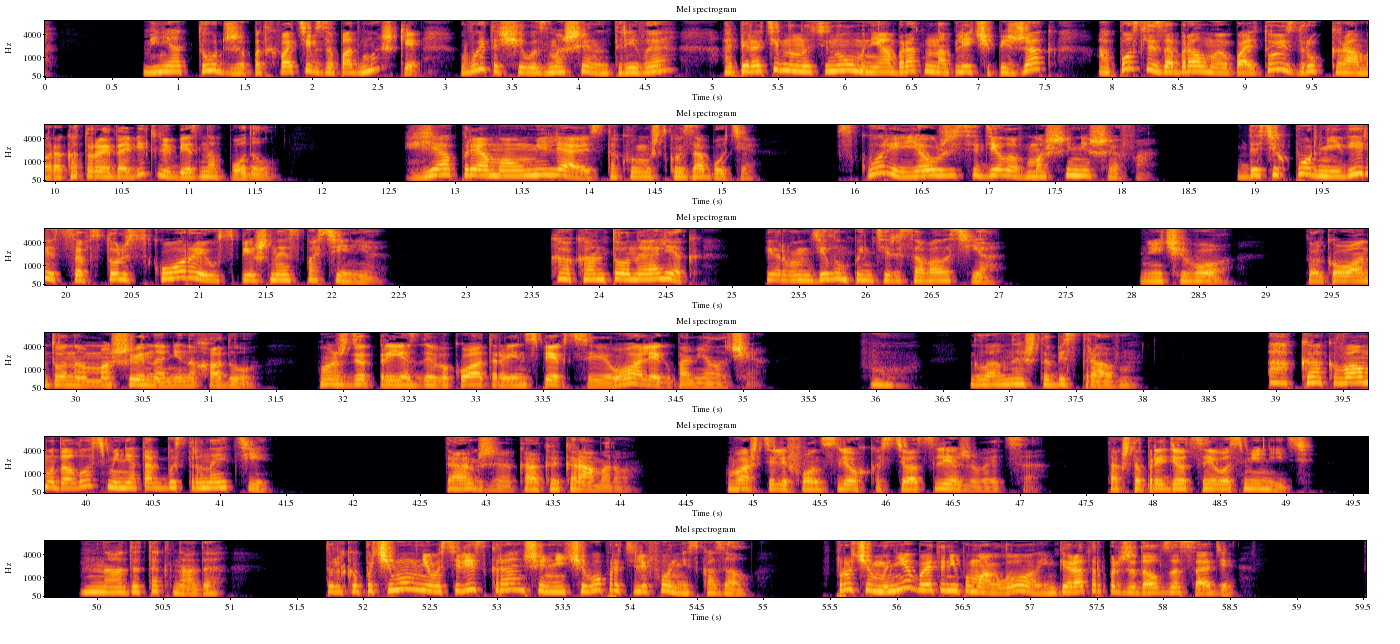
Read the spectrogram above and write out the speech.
Меня тут же, подхватив за подмышки, вытащил из машины Триве, оперативно натянул мне обратно на плечи пиджак, а после забрал мое пальто из рук Крамера, которое Давид любезно подал. Я прямо умиляюсь такой мужской заботе. Вскоре я уже сидела в машине шефа. До сих пор не верится в столь скорое и успешное спасение. «Как Антон и Олег?» — первым делом поинтересовалась я. «Ничего, только у Антона машина не на ходу. Он ждет приезда эвакуатора и инспекции, у Олега по мелочи. Фу, главное, что без травм. А как вам удалось меня так быстро найти? Так же, как и Крамеру. Ваш телефон с легкостью отслеживается, так что придется его сменить. Надо так надо. Только почему мне Василиск раньше ничего про телефон не сказал? Впрочем, мне бы это не помогло, император поджидал в засаде.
